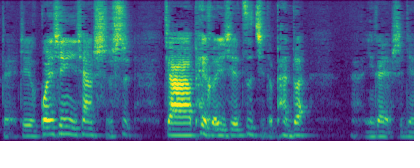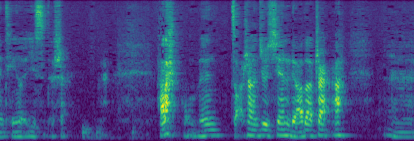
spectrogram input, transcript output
对，这个关心一下时事，加配合一些自己的判断，啊，应该也是件挺有意思的事儿。好了，我们早上就先聊到这儿啊，嗯，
